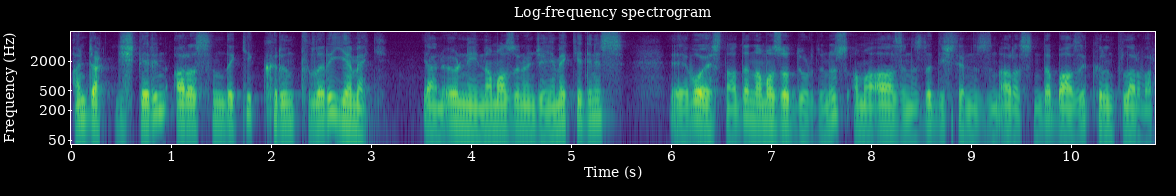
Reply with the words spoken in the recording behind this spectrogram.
Ancak dişlerin arasındaki kırıntıları yemek. Yani örneğin namazdan önce yemek yediniz e, bu esnada namaza durdunuz ama ağzınızda dişlerinizin arasında bazı kırıntılar var.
